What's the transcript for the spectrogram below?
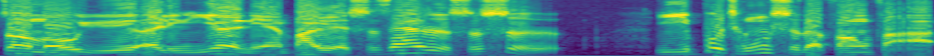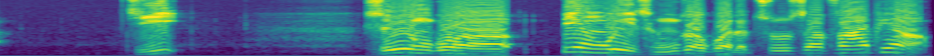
赵某于二零一二年八月十三日、十四日，以不诚实的方法，即使用过并未乘坐过的出租车发票，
